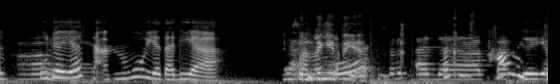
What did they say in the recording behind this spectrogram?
Oh, udah ya, iya. Chanwoo ya tadi ya. Yang Sama penting itu ya. Terus ada Park sekali.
